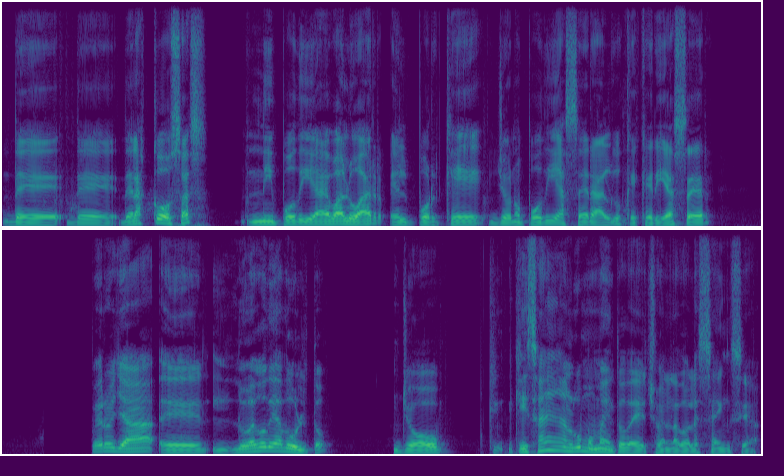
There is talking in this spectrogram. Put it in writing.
de, de, de las cosas ni podía evaluar el por qué yo no podía hacer algo que quería hacer. Pero ya eh, luego de adulto, yo quizás en algún momento, de hecho, en la adolescencia,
